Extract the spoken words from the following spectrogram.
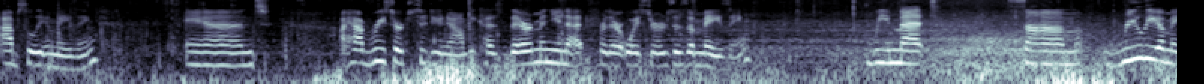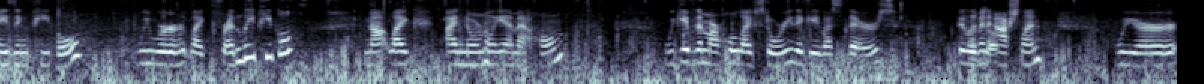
absolutely amazing. And I have research to do now because their mignonette for their oysters is amazing. We met some really amazing people. We were like friendly people, not like I normally am at home. We gave them our whole life story. They gave us theirs. They live in Ashland. We are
